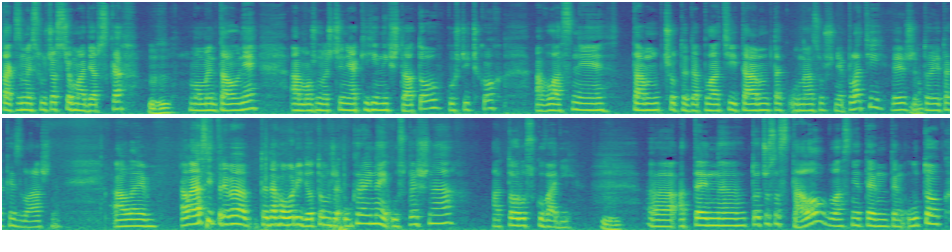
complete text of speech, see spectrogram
tak sme súčasťou Maďarska uh-huh. momentálne a možno ešte nejakých iných štátov, kuštičkoch a vlastne tam, čo teda platí tam, tak u nás už neplatí, vieš, uh-huh. že to je také zvláštne. Ale, ale asi treba teda hovoriť o tom, že Ukrajina je úspešná a to Rusku vadí. Uh-huh. A ten, to, čo sa stalo, vlastne ten, ten útok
